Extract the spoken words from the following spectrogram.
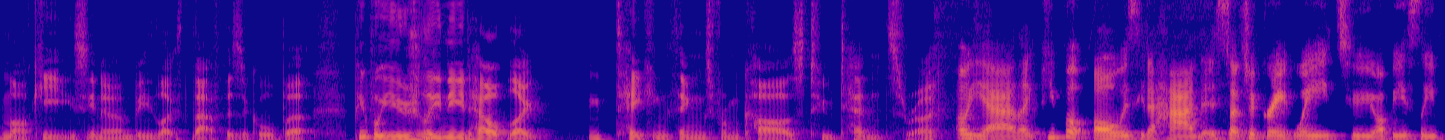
marquees, you know, and be like that physical. But people usually need help, like taking things from cars to tents, right? Oh yeah, like people always need a hand. It's such a great way to obviously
